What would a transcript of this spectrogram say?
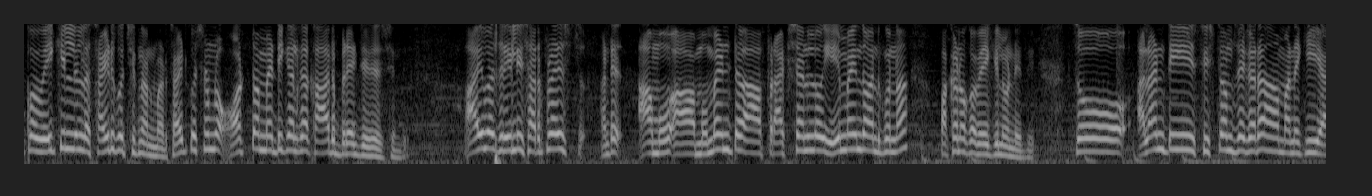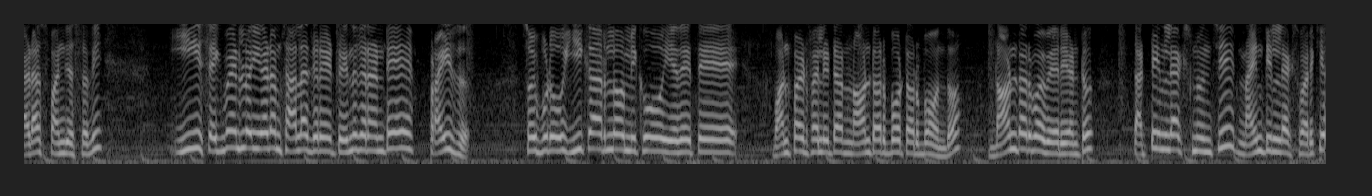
ఒక వెహికల్ సైడ్కి వచ్చింది అనమాట సైడ్కి వచ్చినప్పుడు ఆటోమేటికల్గా కార్ బ్రేక్ చేసేసింది. ఐ వాజ్ రియలీ సర్ప్రైజ్డ్ అంటే ఆ మో ఆ మూమెంట్ ఆ ఫ్రాక్షన్లో ఏమైందో అనుకున్నా పక్కన ఒక వెహికల్ ఉండేది. సో అలాంటి సిస్టమ్స్ దగ్గర మనకి అడాస్ పనిచేస్తుంది. ఈ సెగ్మెంట్లో ఇవ్వడం చాలా గ్రేట్ ఎందుకంటే ప్రైజ్ సో ఇప్పుడు ఈ కార్లో మీకు ఏదైతే one point five litre non turbo turbo ఉందో non turbo variant thirteen lakhs నుంచి నైన్టీన్ ల్యాక్స్ వరకు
